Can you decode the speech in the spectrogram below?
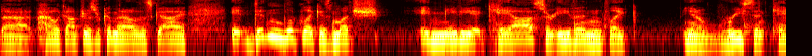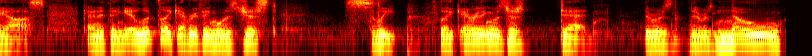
uh, helicopters were coming out of the sky. It didn't look like as much immediate chaos or even like you know recent chaos kind of thing. It looked like everything was just sleep, like everything was just dead. There was there was no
